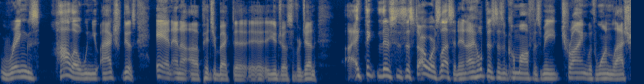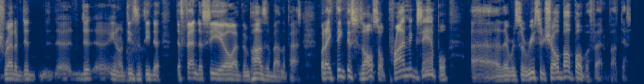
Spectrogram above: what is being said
rings hollow when you actually do this. And and uh, I'll pitch it back to uh, you, Joseph or Jen. I think this is a Star Wars lesson, and I hope this doesn't come off as me trying with one last shred of uh, uh, you know decency to defend a CEO I've been positive about in the past. But I think this is also a prime example. Uh, there was a recent show about Boba Fett about this.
